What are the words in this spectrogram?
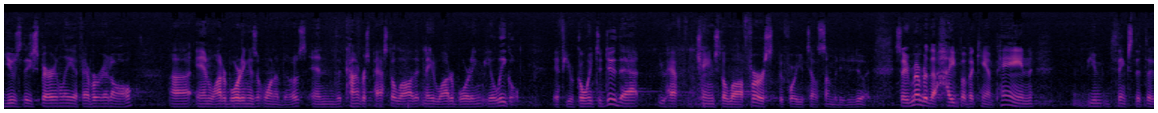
use these sparingly, if ever at all. Uh, and waterboarding isn't one of those. And the Congress passed a law that made waterboarding illegal. If you're going to do that, you have to change the law first before you tell somebody to do it. So remember the hype of a campaign thinks that the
